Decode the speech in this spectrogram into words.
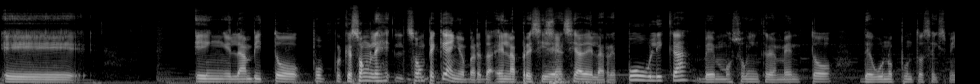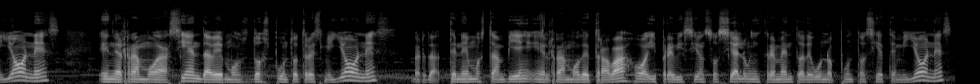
Eh, en el ámbito, porque son, son pequeños, ¿verdad? En la presidencia de la República vemos un incremento de 1.6 millones, en el ramo de Hacienda vemos 2.3 millones, ¿verdad? Tenemos también en el ramo de trabajo y previsión social un incremento de 1.7 millones.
